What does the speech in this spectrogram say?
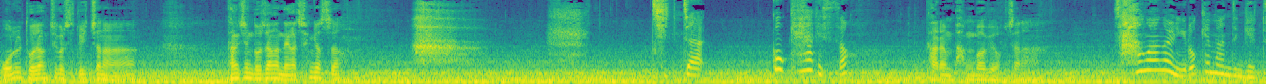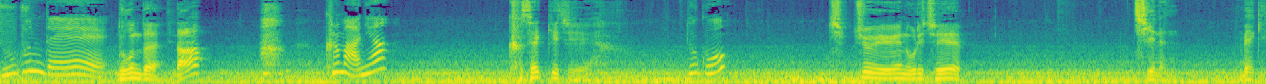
오늘 도장 찍을 수도 있잖아. 당신 도장은 내가 챙겼어. 하... 진짜 꼭 해야겠어? 다른 방법이 없잖아. 상황을 이렇게 만든 게 누군데? 누군데? 나? 그럼 아니야? 그 새끼지. 누구? 집주인, 우리 집. 지는 맥이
